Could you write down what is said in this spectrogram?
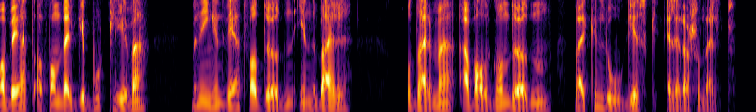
Man vet at man velger bort livet, men ingen vet hva døden innebærer, og dermed er valget om døden verken logisk eller rasjonelt.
